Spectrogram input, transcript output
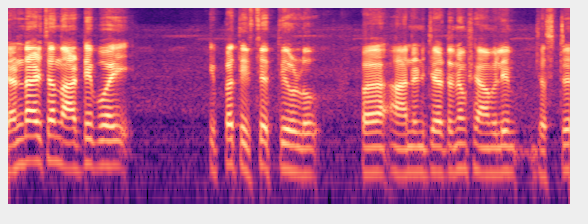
രണ്ടാഴ്ച നാട്ടിൽ പോയി ഇപ്പം തിരിച്ചെത്തിയുള്ളൂ. ഇപ്പോൾ ആന്റണി ചേട്ടനും ഫാമിലിയും ജസ്റ്റ്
